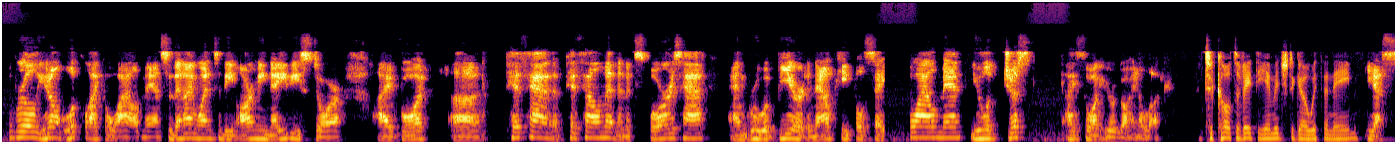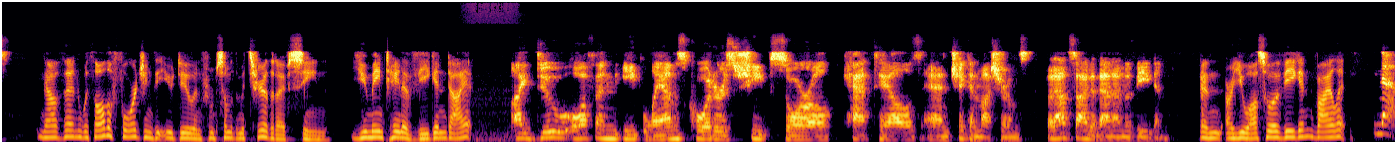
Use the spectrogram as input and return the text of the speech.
Brill, you don't look like a wild man. So then I went to the Army Navy store. I bought a pith hat, a pith helmet, an explorer's hat, and grew a beard. And now people say, Wild man, you look just I thought you were going to look. To cultivate the image to go with the name? Yes. Now, then, with all the foraging that you do and from some of the material that I've seen, you maintain a vegan diet? I do often eat lamb's quarters, sheep sorrel, cattails, and chicken mushrooms. But outside of that, I'm a vegan. And are you also a vegan, Violet? No.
